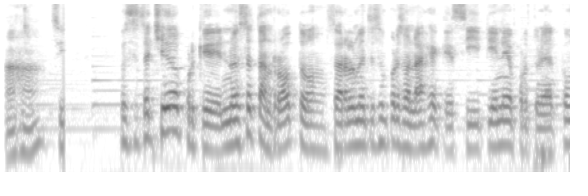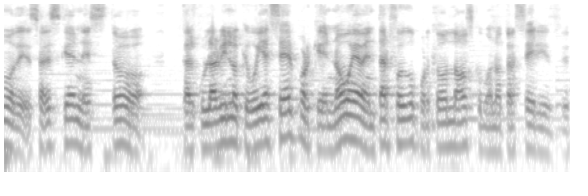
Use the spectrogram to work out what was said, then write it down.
ajá, sí. Pues está chido porque no está tan roto. O sea, realmente es un personaje que sí tiene oportunidad como de, ¿sabes qué? Necesito calcular bien lo que voy a hacer porque no voy a aventar fuego por todos lados como en otras series. güey.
